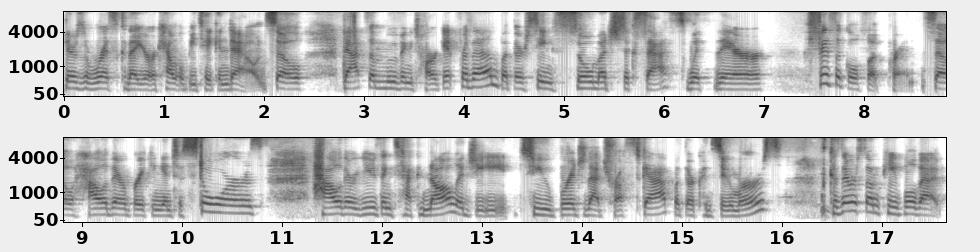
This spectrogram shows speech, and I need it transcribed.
there's a risk that your account will be taken down. So that's a moving target for them, but they're seeing so much success with their physical footprint. So how they're breaking into stores, how they're using technology to bridge that trust gap with their consumers. Because there are some people that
